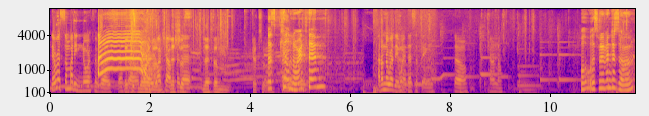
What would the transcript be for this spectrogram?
There was somebody north of us. Ah! I Let's ignore them. Watch out Let's for just that. let them get to us. Let's kill North then. I don't know where they went. That's the thing. So I don't know. Well, let's move into zone.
